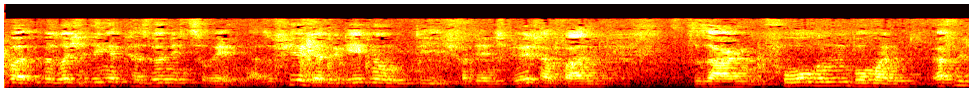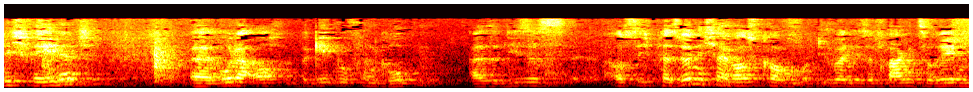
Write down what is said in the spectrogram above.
über, über solche Dinge persönlich zu reden. Also viele der Begegnungen, die ich, von denen ich geredet habe, waren sozusagen Foren, wo man öffentlich redet äh, oder auch Begegnungen von Gruppen. Also dieses aus sich persönlich herauskommen und über diese Fragen zu reden,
